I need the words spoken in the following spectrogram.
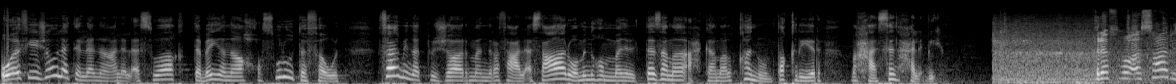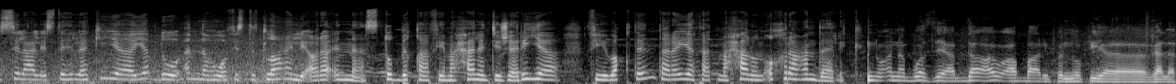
وفي جولة لنا على الأسواق تبين حصول تفاوت. فمن التجار من رفع الأسعار ومنهم من التزم أحكام القانون. تقرير محاسن حلبي. رفع أسعار السلع الاستهلاكية يبدو أنه في استطلاع لآراء الناس. طبق في محال تجارية في وقت تريثت محال أخرى عن ذلك. إنه أنا بوزع بضاعة وعم بعرف إنه فيها غلا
